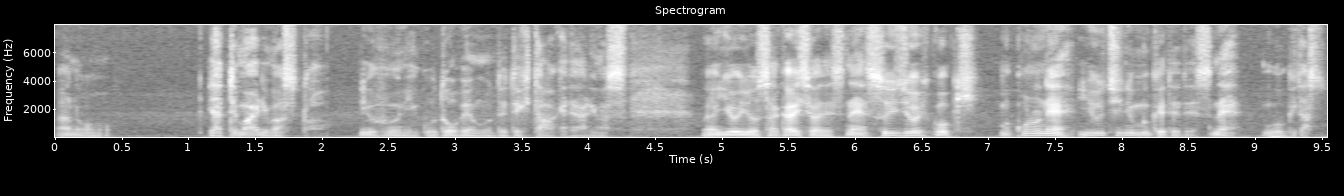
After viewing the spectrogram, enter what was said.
あのやってまいりますというふうにご答弁も出てきたわけであります。いよいよ堺市はですね水上飛行機このね誘致に向けてですね動き出す、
